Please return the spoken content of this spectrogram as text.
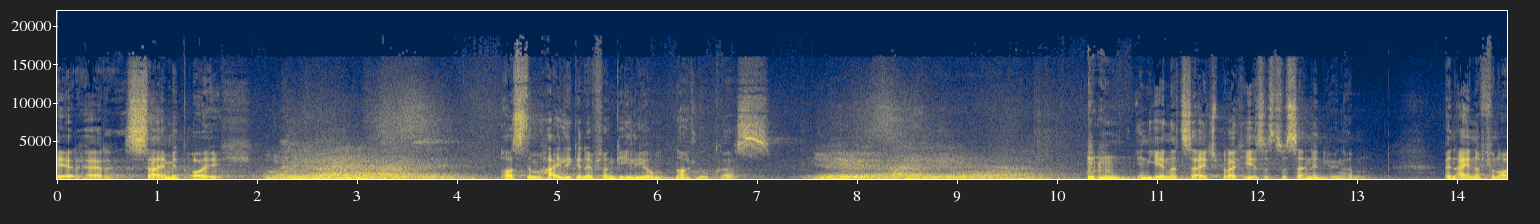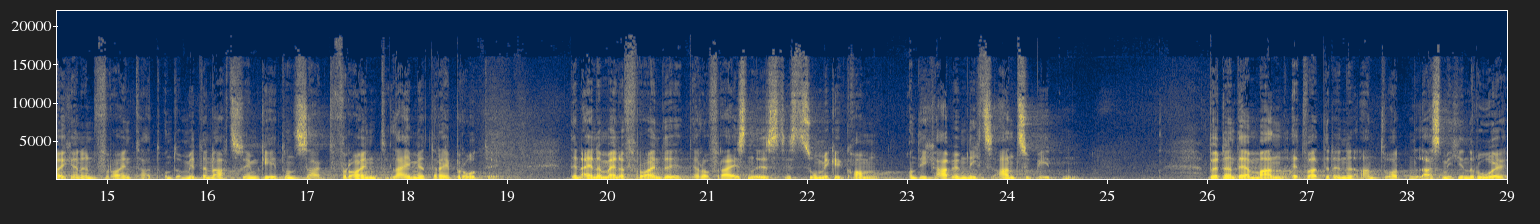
Der Herr sei mit euch. Aus dem heiligen Evangelium nach Lukas. In jener Zeit sprach Jesus zu seinen Jüngern, wenn einer von euch einen Freund hat und um Mitternacht zu ihm geht und sagt, Freund, leih mir drei Brote, denn einer meiner Freunde, der auf Reisen ist, ist zu mir gekommen und ich habe ihm nichts anzubieten. Wird dann der Mann etwa drinnen antworten, lass mich in Ruhe,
